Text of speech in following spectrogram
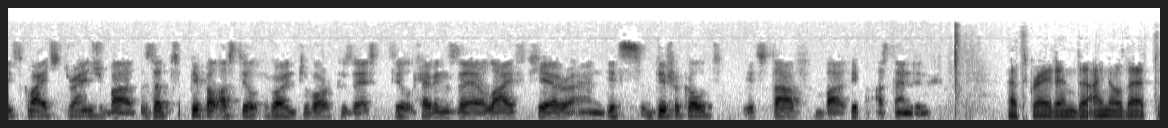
it's quite strange, but that people are still going to work. They're still having their life here, and it's difficult. It's tough, but people are standing. That's great. And uh, I know that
